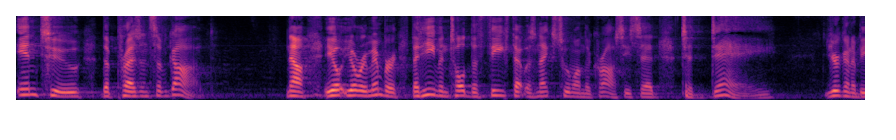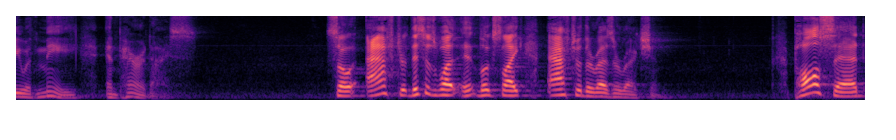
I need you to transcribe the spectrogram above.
into the presence of God. Now, you'll, you'll, remember that he even told the thief that was next to him on the cross, he said, Today you're going to be with me in paradise. So, after this is what it looks like after the resurrection. Paul said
